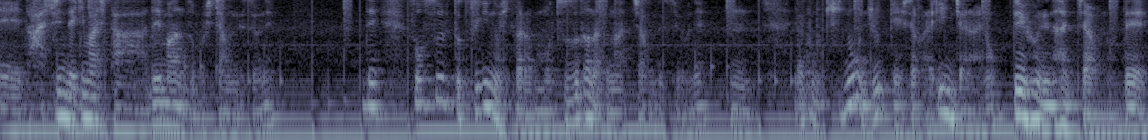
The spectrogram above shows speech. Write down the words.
えーと発信できました。で満足しちゃうんですよね。でそうすると次の日からもう続かなくなっちゃうんですよね。うん、いやでも昨日10件したからいいんじゃないのっていう風になっちゃうので、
